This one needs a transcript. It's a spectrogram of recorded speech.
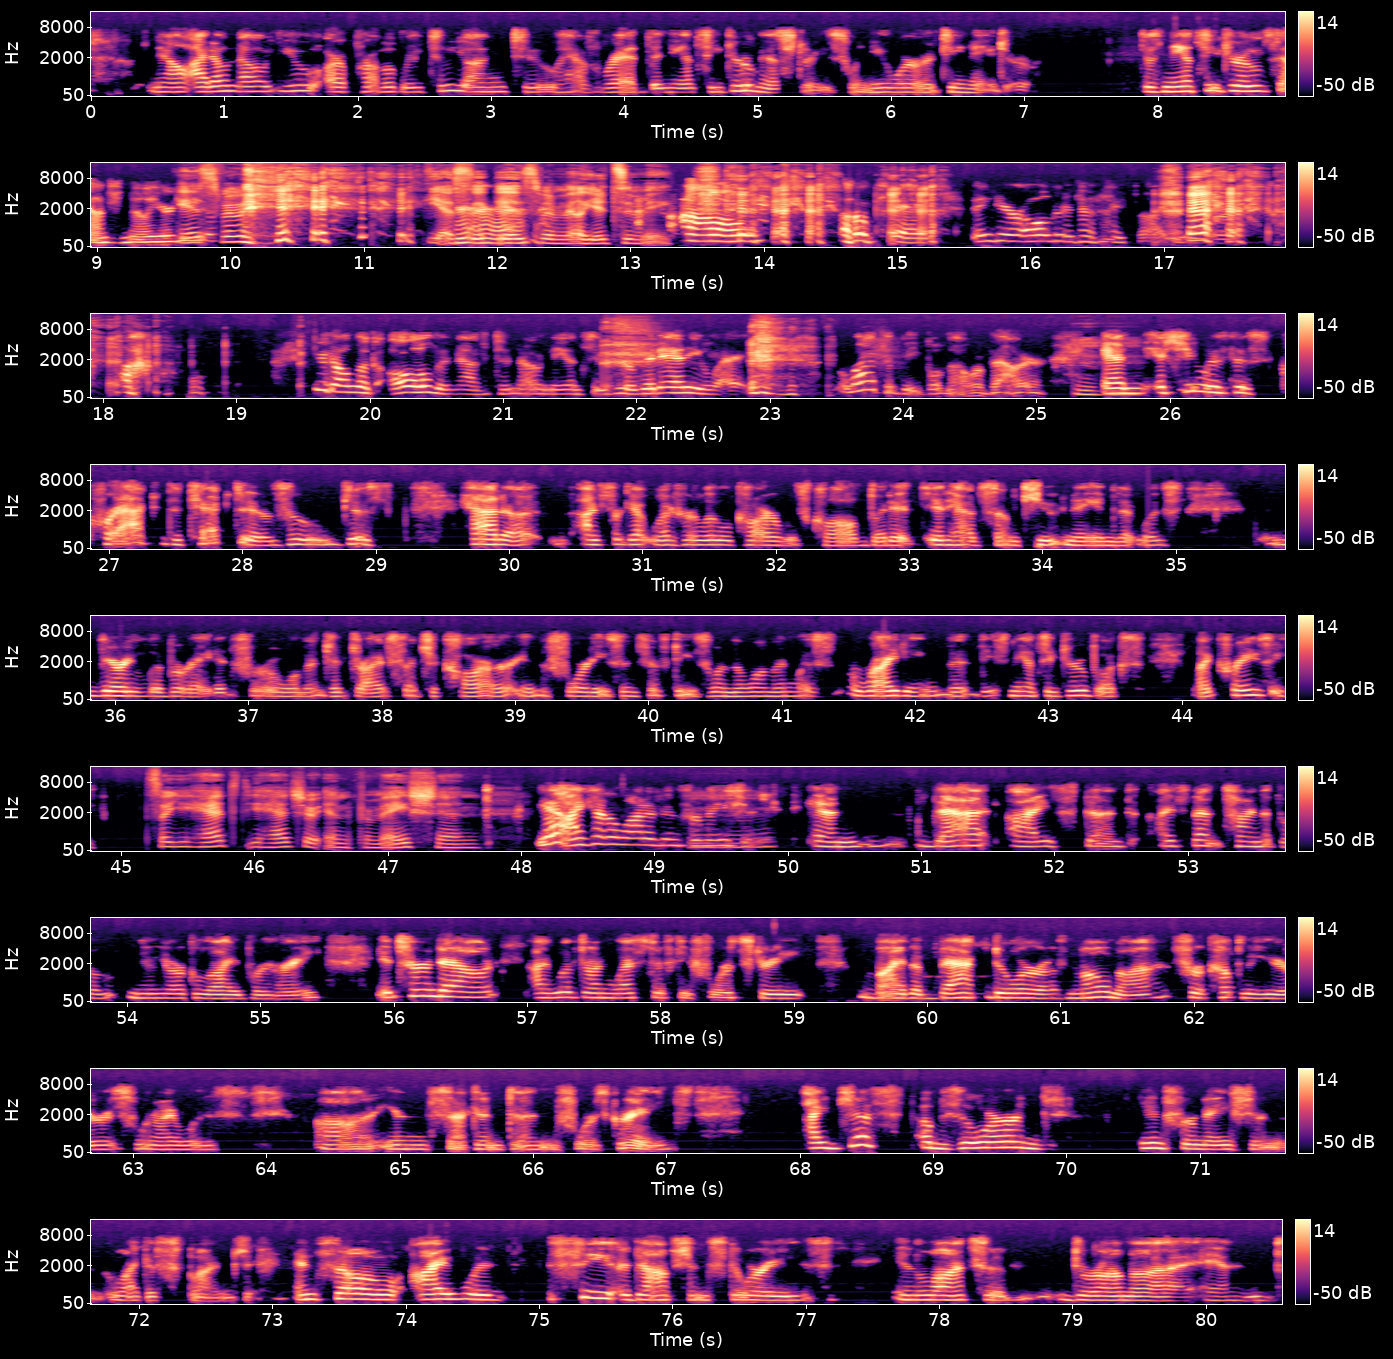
Now I don't know. You are probably too young to have read the Nancy Drew mysteries when you were a teenager. Does Nancy Drew sound familiar to it's you? Familiar. yes, it is familiar to me. oh, okay. then you're older than I thought you were. you don't look old enough to know Nancy Drew, but anyway, lots of people know about her. Mm-hmm. And she was this crack detective who just had a I forget what her little car was called, but it it had some cute name that was very liberated for a woman to drive such a car in the 40s and 50s when the woman was writing the, these Nancy Drew books like crazy. So you had you had your information. Yeah, I had a lot of information. Mm-hmm. And that I spent I spent time at the New York Library. It turned out I lived on West 54th Street by the back door of MoMA for a couple of years when I was uh, in second and fourth grades. I just absorbed information like a sponge. And so I would see adoption stories in lots of drama and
